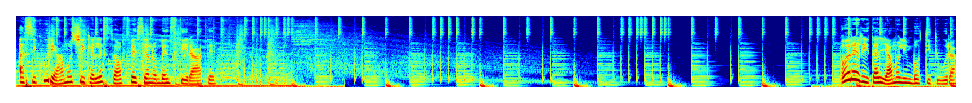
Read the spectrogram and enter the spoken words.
assicuriamoci che le stoffe siano ben stirate. Ora ritagliamo l'imbottitura,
